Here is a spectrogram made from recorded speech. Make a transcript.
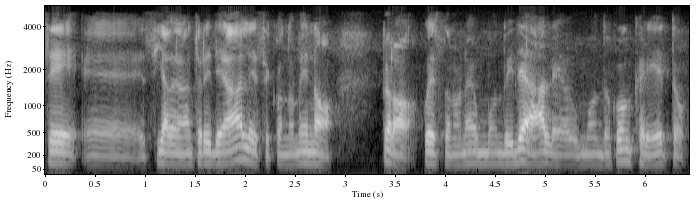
se eh, sia l'allenatore ideale, secondo me no, però questo non è un mondo ideale, è un mondo concreto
